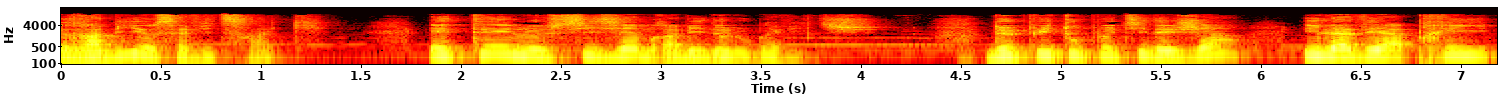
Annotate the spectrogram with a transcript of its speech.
Rabbi Yosef Yitzhak était le sixième rabbi de Lubavitch. Depuis tout petit déjà, il avait appris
